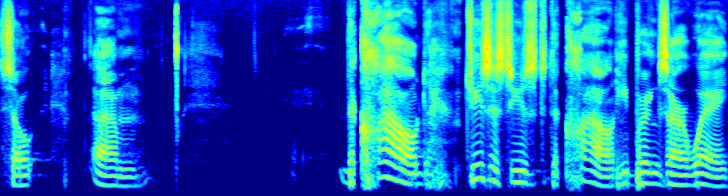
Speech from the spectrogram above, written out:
So. Um, the cloud, Jesus used the cloud, he brings our way.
